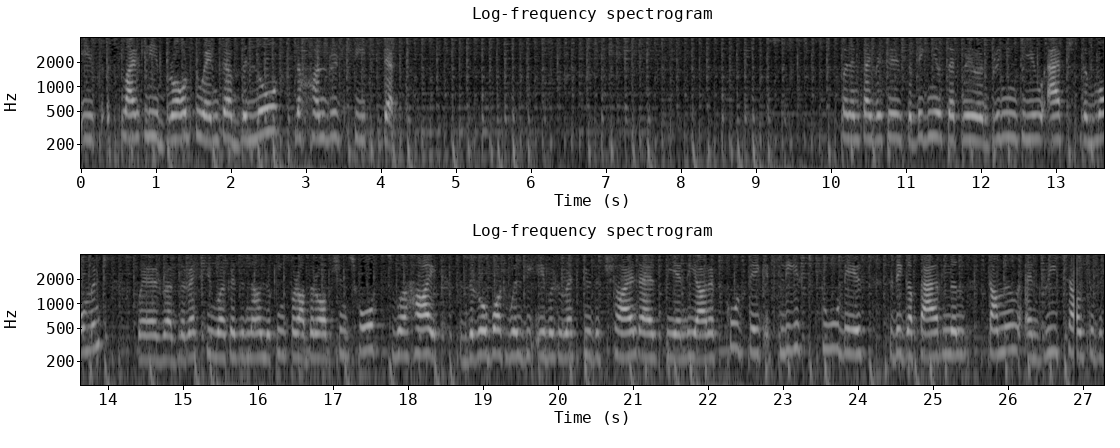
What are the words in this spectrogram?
is slightly broad to enter below the 100 feet depth. Well, in fact, this is the big news that we're bringing to you at the moment where uh, the rescue workers are now looking for other options. Hopes were high that the robot will be able to rescue the child as the NDRF could take at least two days to dig a parallel tunnel and reach out to the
